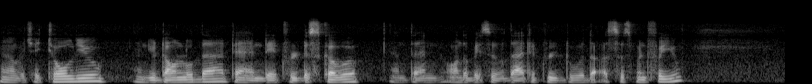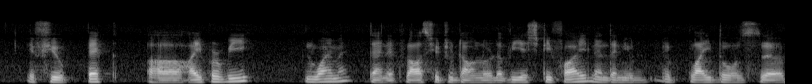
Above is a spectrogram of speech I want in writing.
uh, which I told you and you download that and it will discover and then on the basis of that it will do the assessment for you. If you pick a Hyper-V environment then it will ask you to download a VHD file and then you apply those uh,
